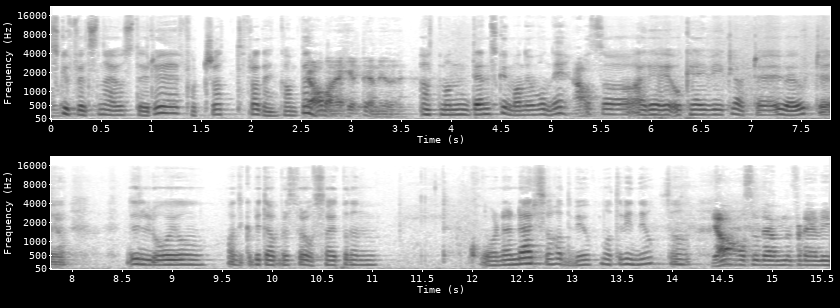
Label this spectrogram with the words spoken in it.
Skuffelsen er jo større fortsatt fra den kampen. Ja, da er jeg helt enig i det. At man, den skulle man jo vunnet. Ja. Og så er det OK, vi klarte uavgjort. Ja. Det lå jo Hadde ikke blitt avblåst fra offside på den corneren der, så hadde vi jo på en måte vunnet, jo. Ja, altså den, for det vi,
